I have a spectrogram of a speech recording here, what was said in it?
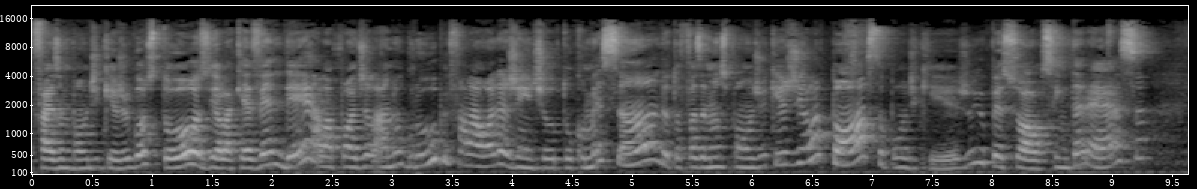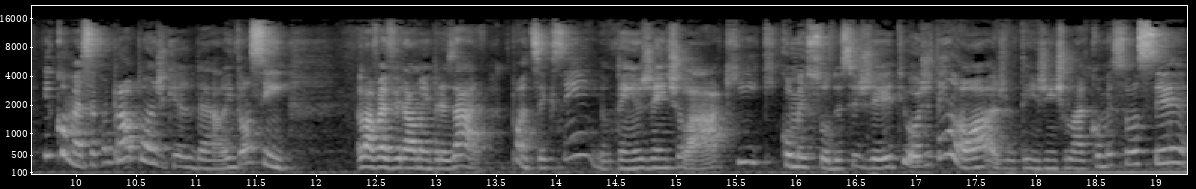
faz um pão de queijo gostoso e ela quer vender, ela pode ir lá no grupo e falar: olha, gente, eu tô começando, eu tô fazendo uns pão de queijo e ela posta o pão de queijo e o pessoal se interessa e começa a comprar o pão de queijo dela. Então, assim, ela vai virar uma empresária? Pode ser que sim. Eu tenho gente lá que, que começou desse jeito e hoje tem loja. Tem gente lá que começou a ser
